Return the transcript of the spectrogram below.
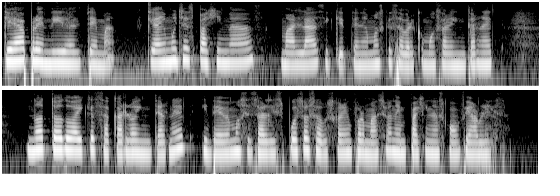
¿Qué he aprendido del tema? Que hay muchas páginas malas y que tenemos que saber cómo usar Internet. No todo hay que sacarlo a Internet y debemos estar dispuestos a buscar información en páginas confiables.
